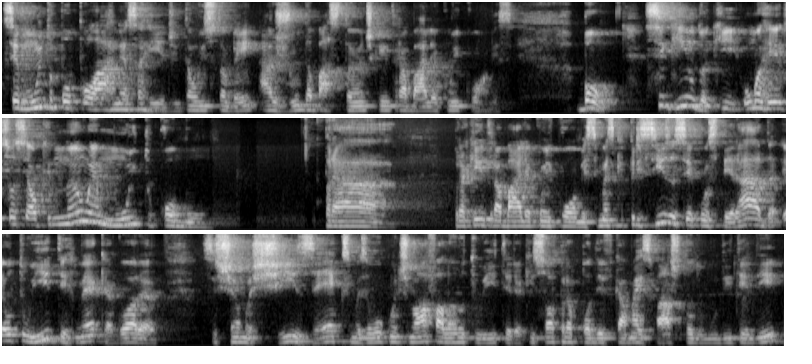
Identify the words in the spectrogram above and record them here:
ser muito popular nessa rede. Então, isso também ajuda bastante quem trabalha com e-commerce. Bom, seguindo aqui, uma rede social que não é muito comum para para quem trabalha com e-commerce, mas que precisa ser considerada é o Twitter, né, que agora se chama X, X, mas eu vou continuar falando Twitter aqui só para poder ficar mais fácil todo mundo entender.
